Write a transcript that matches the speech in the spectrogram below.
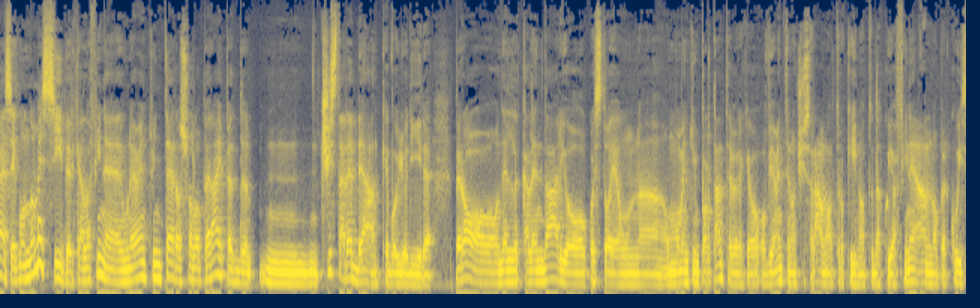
Beh, secondo me sì, perché alla fine un evento intero solo per iPad mh, ci starebbe anche, voglio dire, però nel calendario questo è un, un, momento importante perché ovviamente non ci sarà un altro keynote da qui a fine anno, per cui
